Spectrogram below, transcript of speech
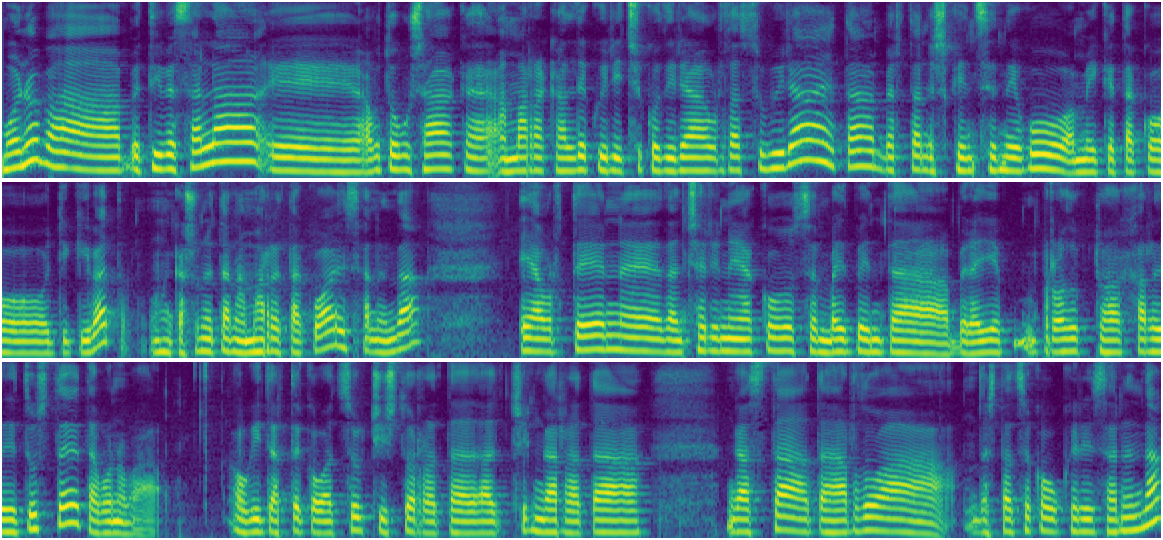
Bueno, ba, beti bezala, e, autobusak amarrak aldeko iritsiko dira urdazubira eta bertan eskaintzen dugu ameiketako txiki bat, kasunetan amarretakoa izanen da. Ea urten e, dantxarineako zenbait benta beraiek produktuak jarri dituzte eta, bueno, ba, ogitarteko batzuk, txistorra eta txingarra eta gazta eta ardoa dastatzeko aukera izanen da.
